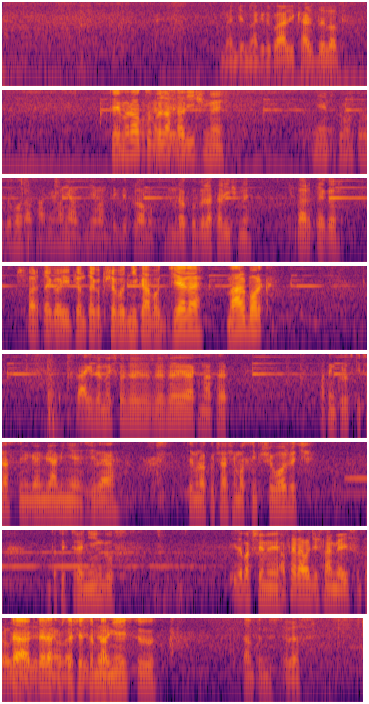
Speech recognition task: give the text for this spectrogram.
Będziemy nagrywali każdy lot. W tym roku pokazywać. wylataliśmy. Nie wiem czy tu mam te rodowoda, a nie, nie, nie mam tych dyplomów. W tym roku wylataliśmy czwartego, czwartego i piątego przewodnika w oddziale Malbork. Także myślę, że, że, że jak na, te, na ten krótki czas z tymi gębiami nie jest źle. W tym roku trzeba się mocniej przyłożyć do tych treningów i zobaczymy. A teraz będziesz na miejscu. To już Tak, teraz już też jestem na tak. miejscu. Tamten Teraz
